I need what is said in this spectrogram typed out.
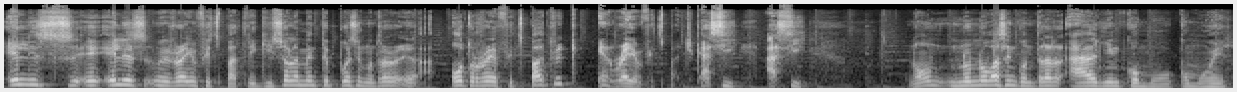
Él es, eh, él es Ryan Fitzpatrick y solamente puedes encontrar eh, otro Ryan Fitzpatrick en Ryan Fitzpatrick. Así, así. No, no, no vas a encontrar a alguien como, como él.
